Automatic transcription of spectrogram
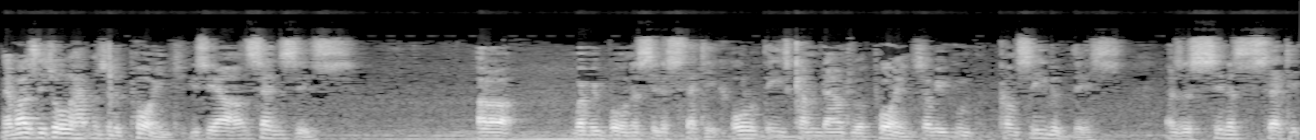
Now as this all happens at a point, you see our senses when we're born as synesthetic, all of these come down to a point, so we can conceive of this as a synesthetic,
